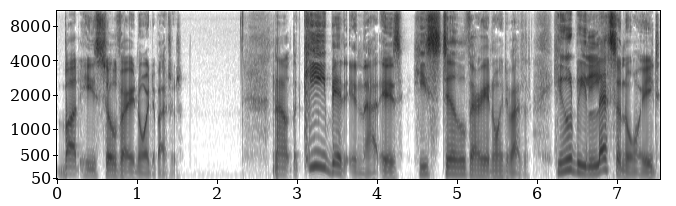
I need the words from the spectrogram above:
But he's still very annoyed about it. Now, the key bit in that is he's still very annoyed about it. He would be less annoyed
